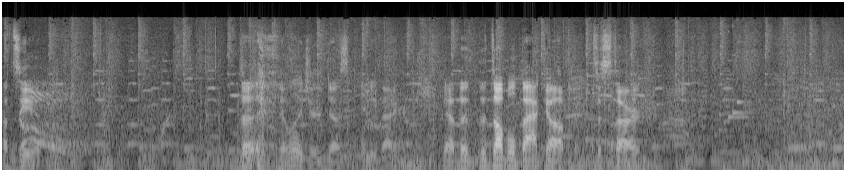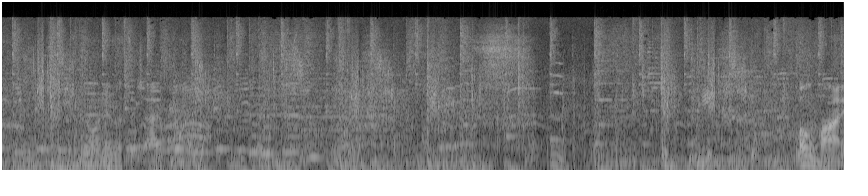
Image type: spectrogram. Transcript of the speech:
Let's see it. The Villager does any better. yeah, the, the double back up to start. Going in with the gyro. Oh my.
